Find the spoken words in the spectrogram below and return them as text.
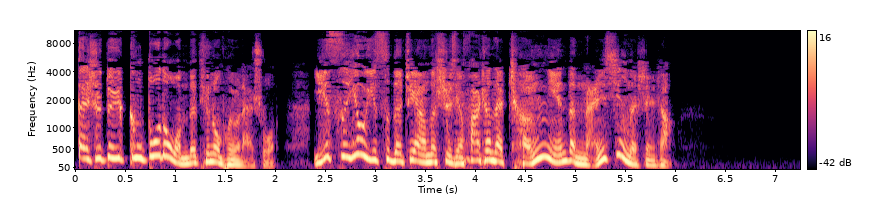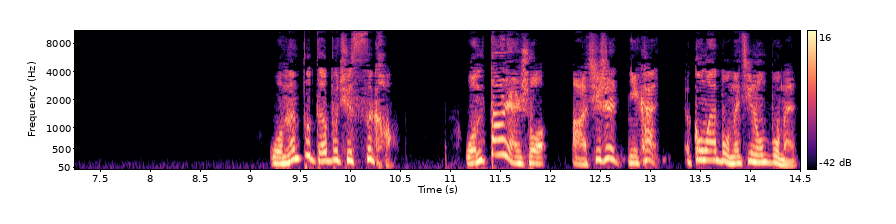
但是对于更多的我们的听众朋友来说，一次又一次的这样的事情发生在成年的男性的身上。我们不得不去思考，我们当然说啊，其实你看，公安部门、金融部门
